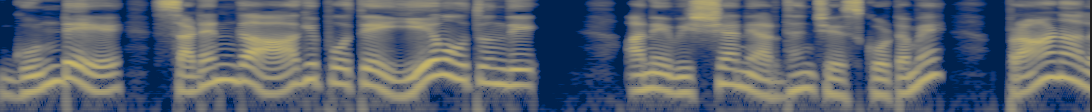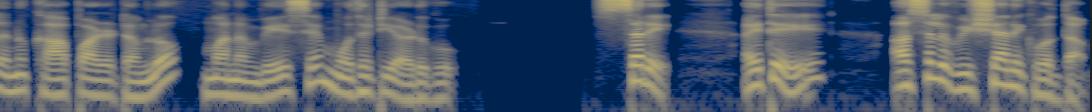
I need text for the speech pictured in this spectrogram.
గుండె సడన్గా ఆగిపోతే ఏమవుతుంది? అనే విషయాన్ని అర్థం చేసుకోవటమే ప్రాణాలను కాపాడటంలో మనం వేసే మొదటి అడుగు. సరే అయితే అసలు విషయానికి వద్దాం.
